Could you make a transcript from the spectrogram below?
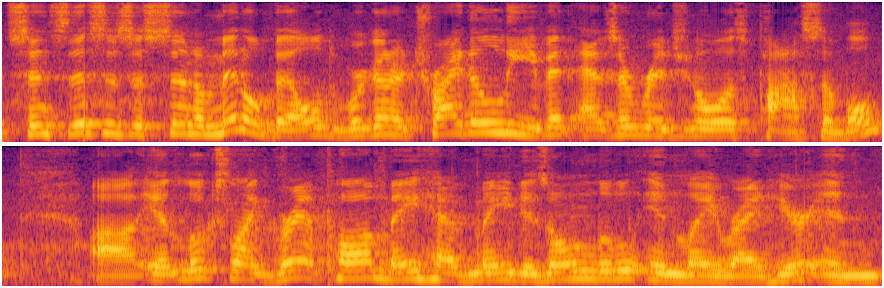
Since this is a sentimental build, we're going to try to leave it as original as possible. Uh, it looks like Grandpa may have made his own little inlay right here, and,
